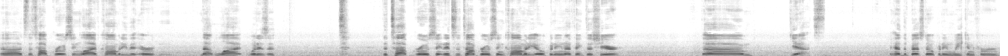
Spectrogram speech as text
uh, it's the top grossing live comedy that, or not lot. what is it? The top grossing, it's the top grossing comedy opening, I think, this year. Um, yeah, it's, it had the best opening weekend for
